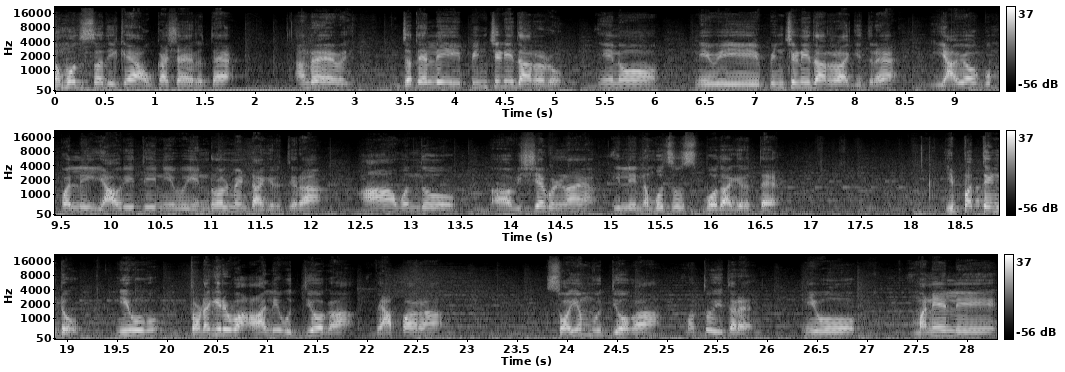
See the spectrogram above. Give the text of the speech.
ನಮೂದಿಸೋದಕ್ಕೆ ಅವಕಾಶ ಇರುತ್ತೆ. ಅಂದರೆ ಜೊತೆಯಲ್ಲಿ ಪಿಂಚಣಿದಾರರು, ಏನು ನೀವು ಈ ಪಿಂಚಣಿದಾರರಾಗಿದ್ದರೆ ಯಾವ್ಯಾವ ಗುಂಪಲ್ಲಿ ಯಾವ ರೀತಿ ನೀವು ಎನ್ರೋಲ್ಮೆಂಟ್ ಆಗಿರ್ತೀರ, ಆ ಒಂದು ಆ, ವಿಷಯಗಳ್ನ ಇಲ್ಲಿ ನಮೂದಿಸ್ಬೋದಾಗಿರುತ್ತೆ ಇಪ್ಪತ್ತೆಂಟು ನೀವು ತೊಡಗಿರುವ ಹಾಲಿ ಉದ್ಯೋಗ ವ್ಯಾಪಾರ ಸ್ವಯಂ ಉದ್ಯೋಗ ಮತ್ತು ಇತರೆ. ನೀವು ಮನೆಯಲ್ಲಿ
